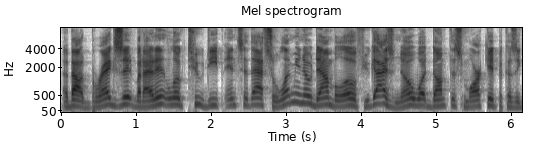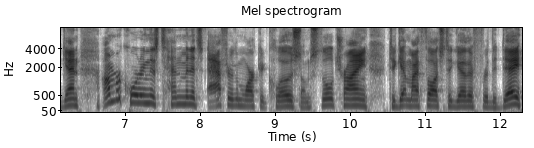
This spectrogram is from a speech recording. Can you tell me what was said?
about Brexit, but I didn't look too deep into that. So let me know down below if you guys know what dumped this market, because again, I'm recording this 10 minutes after the market closed, so I'm still trying to get my thoughts together for the day.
